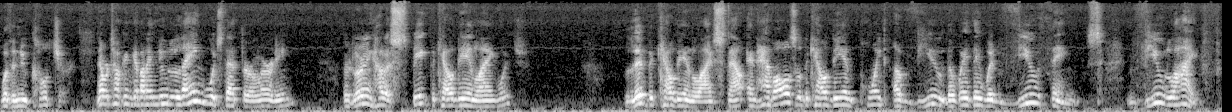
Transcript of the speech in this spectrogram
with a new culture. Now we're talking about a new language that they're learning. They're learning how to speak the Chaldean language, live the Chaldean lifestyle, and have also the Chaldean point of view, the way they would view things, view life.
